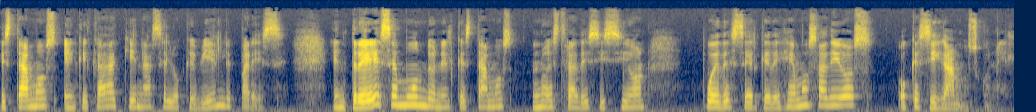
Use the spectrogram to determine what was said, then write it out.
Estamos en que cada quien hace lo que bien le parece. Entre ese mundo en el que estamos, nuestra decisión puede ser que dejemos a Dios o que sigamos con Él.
